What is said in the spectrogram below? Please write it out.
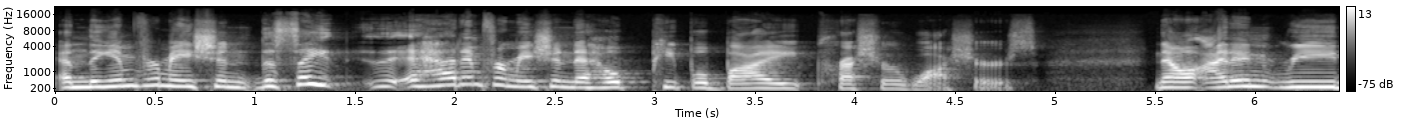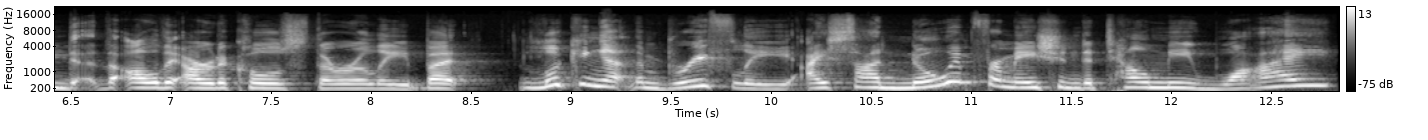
And the information, the site had information to help people buy pressure washers. Now, I didn't read all the articles thoroughly, but looking at them briefly, I saw no information to tell me why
